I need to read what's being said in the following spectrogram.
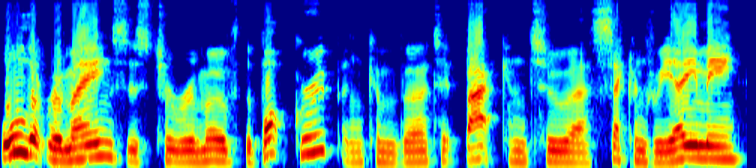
All that remains is to remove the Boc group and convert it back into a secondary amine,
